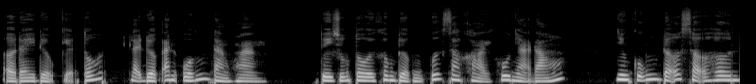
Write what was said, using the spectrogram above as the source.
Ở đây điều kiện tốt, lại được ăn uống đàng hoàng. Tuy chúng tôi không được bước ra khỏi khu nhà đó, nhưng cũng đỡ sợ hơn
